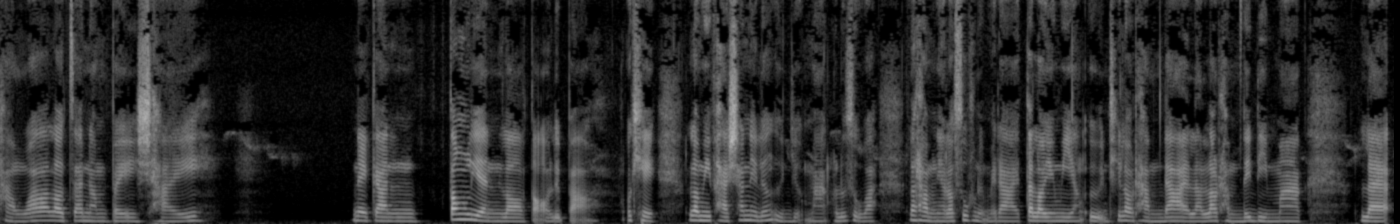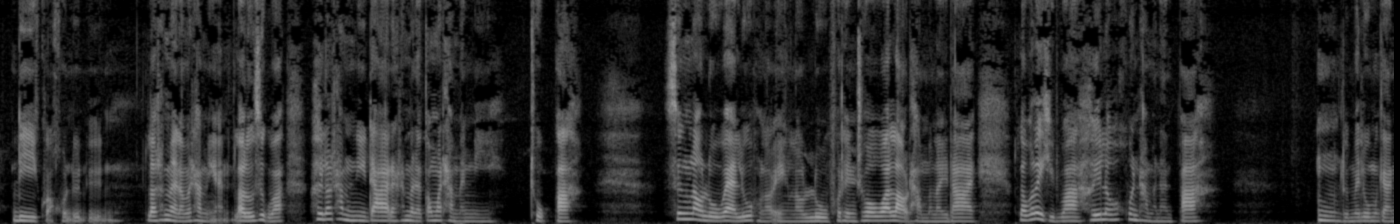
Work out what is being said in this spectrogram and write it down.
ถามว่าเราจะนำไปใช้ในการ ต้องเรียนรอต่อหรือเปล่าโอเค เรามี passion ในเรื่องอื่นเยอะมาก เรารู้สึกว่าเราทำเนี้ยเราสู้คนอื่นไม่ได้ แต่เรายังมีอย่างอื่นที่เราทำได้แล้วเราทำได้ดีมาก และดีกว่าคนอื่นๆ แล้วทำไมเราไม่ทำอย่างนั้นเรารู้สึกว่าเฮ้ยเราทำนี้ได้แล้วทำไมเราต้องมาทำอันนี้ ถูกปะซึ่งเรารู้ value ของเราเอง เรารู้ potential ว่าเราทำอะไรได้ เราก็เลยคิดว่าเฮ้ยเราก็ควรทำอันนั้นปะอืมหรือไม่รู้เหมือนกัน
